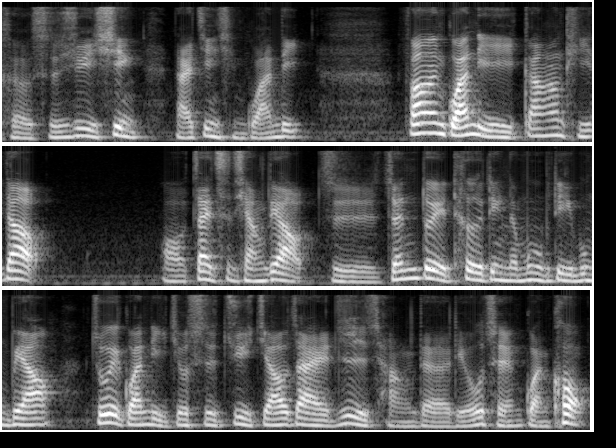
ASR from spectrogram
可持续性来进行管理。方案管理刚刚提到，哦，再次强调，只针对特定的目的目标。诸位管理就是聚焦在日常的流程管控。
